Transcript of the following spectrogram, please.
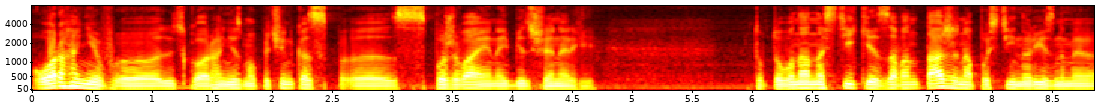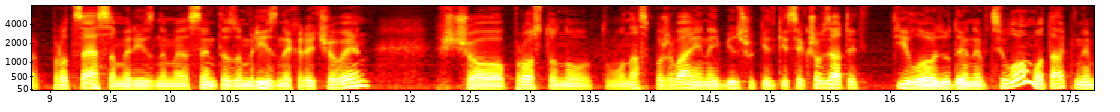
органів е, людського організму, печінка е, споживає найбільше енергії. Тобто вона настільки завантажена постійно різними процесами, різними синтезом різних речовин, що просто ну, вона споживає найбільшу кількість. Якщо взяти тіло людини в цілому, так, не,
